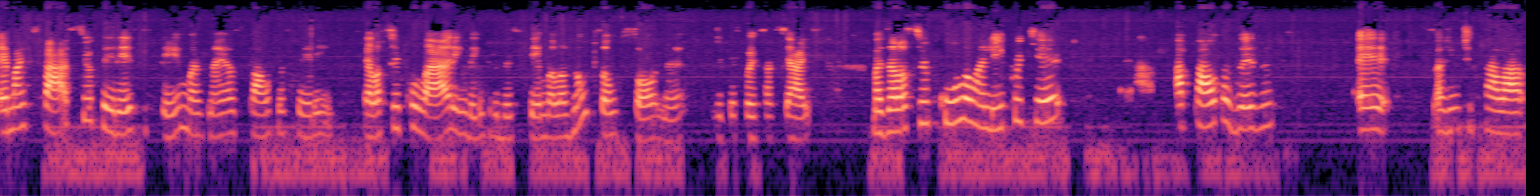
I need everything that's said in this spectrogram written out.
é mais fácil ter esses temas, né, as pautas serem elas circularem dentro desse tema, elas não são só, né, de questões raciais, mas elas circulam ali porque a pauta às vezes é a gente falar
